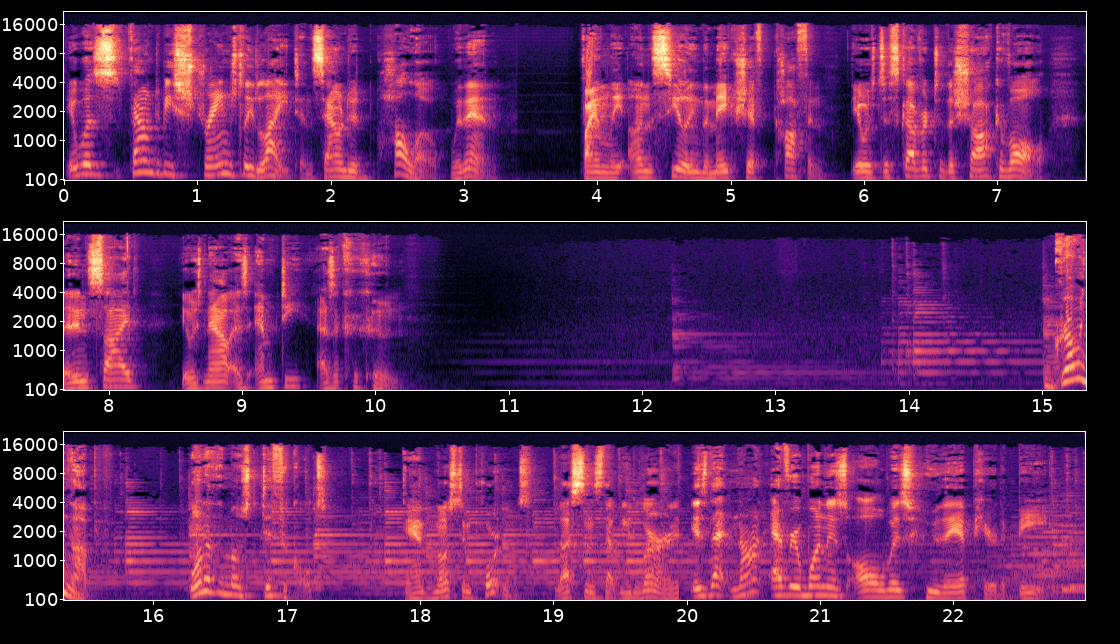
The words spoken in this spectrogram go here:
it was found to be strangely light and sounded hollow within. Finally, unsealing the makeshift coffin, it was discovered to the shock of all that inside it was now as empty as a cocoon. Growing up, one of the most difficult and most important lessons that we learn is that not everyone is always who they appear to be.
